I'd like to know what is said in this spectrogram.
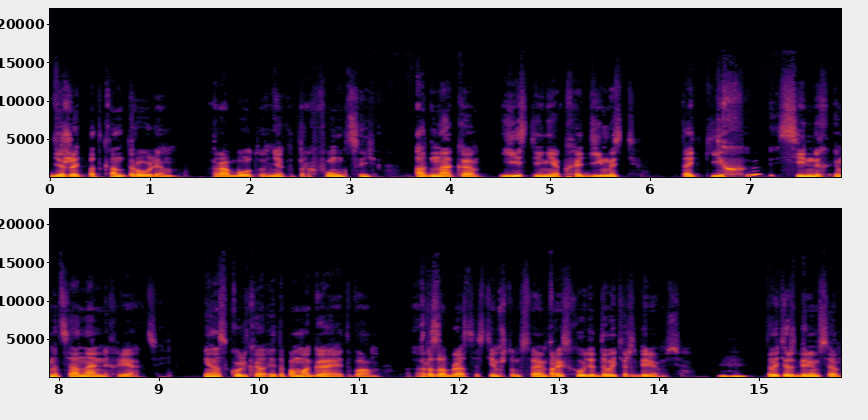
держать под контролем работу некоторых функций, однако есть ли необходимость таких сильных эмоциональных реакций? И насколько это помогает вам разобраться с тем, что с вами происходит, давайте разберемся. Угу. Давайте разберемся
